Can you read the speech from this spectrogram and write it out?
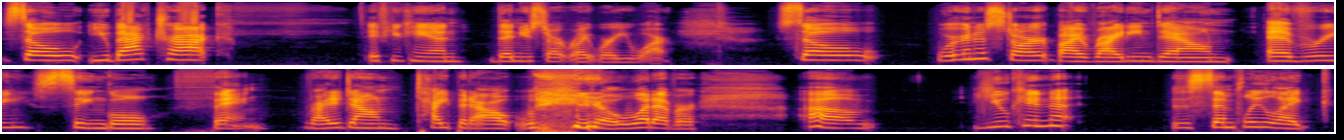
So you backtrack if you can, then you start right where you are. So we're going to start by writing down every single thing. Write it down, type it out, you know, whatever. Um, you can simply like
